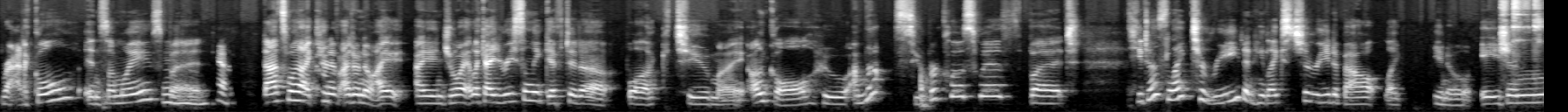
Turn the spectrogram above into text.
radical in some ways but mm-hmm. yeah. that's what I kind of I don't know I I enjoy like I recently gifted a book to my uncle who I'm not super close with but he does like to read and he likes to read about like you know Asian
